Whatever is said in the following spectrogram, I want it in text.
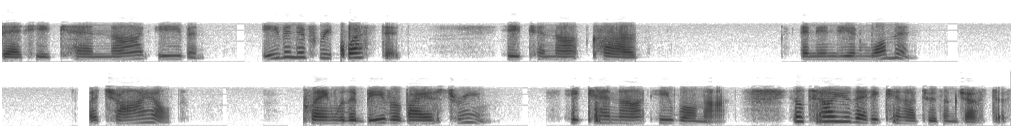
that he cannot even, even if requested, he cannot carve an Indian woman, a child, playing with a beaver by a stream. He cannot, he will not. He'll tell you that he cannot do them justice.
